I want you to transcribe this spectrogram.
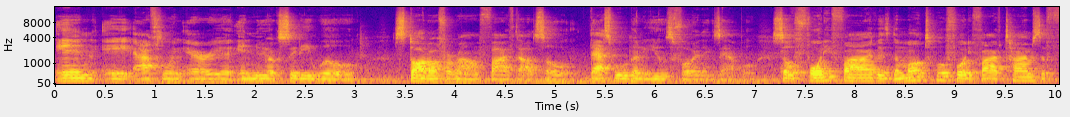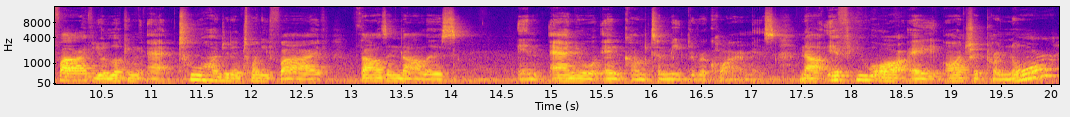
in a affluent area in New York City will start off around 5,000. So that's what we're gonna use for an example. So 45 is the multiple, 45 times the five, you're looking at 225 $5,000 in annual income to meet the requirements. Now, if you are a entrepreneur,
